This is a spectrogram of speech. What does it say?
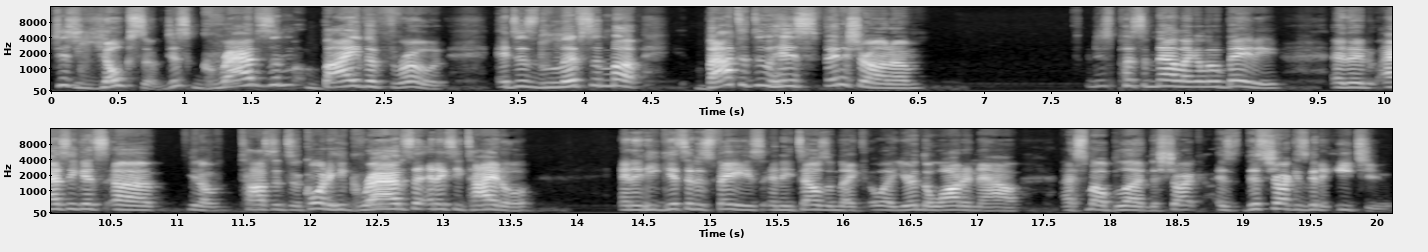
just yokes him, just grabs him by the throat, and just lifts him up, about to do his finisher on him, just puts him down like a little baby. And then as he gets uh, you know, tossed into the corner, he grabs the NXT title and then he gets in his face and he tells him, like, oh, you're in the water now. I smell blood. The shark is this shark is gonna eat you.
